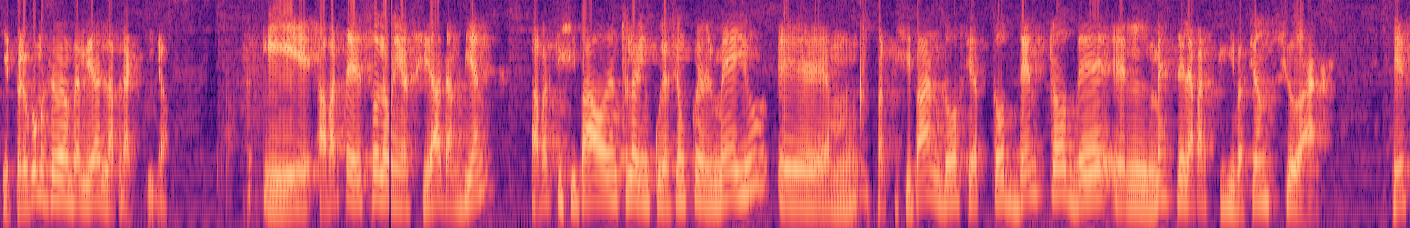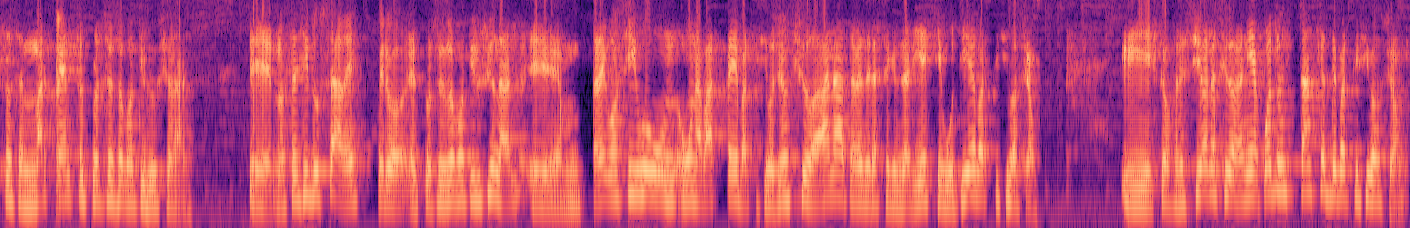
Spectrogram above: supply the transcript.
Y, pero ¿cómo se ve en realidad en la práctica? Y aparte de eso, la universidad también ha participado dentro de la vinculación con el medio, eh, participando, ¿cierto?, dentro del mes de la participación ciudadana. Eso se enmarca dentro del proceso constitucional. Eh, no sé si tú sabes, pero el proceso constitucional eh, trae consigo una parte de participación ciudadana a través de la Secretaría Ejecutiva de Participación. Y se ofreció a la ciudadanía cuatro instancias de participación.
